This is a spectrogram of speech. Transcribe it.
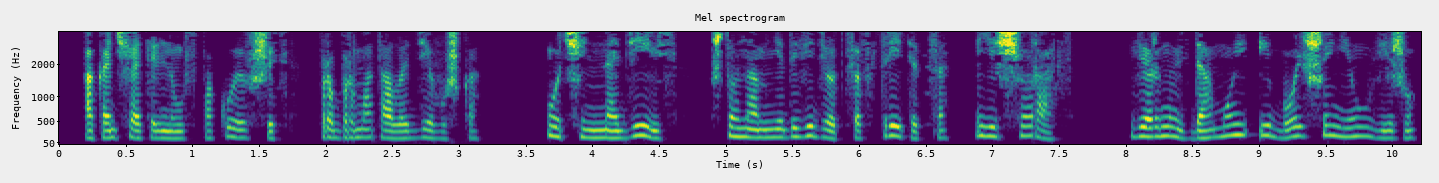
— окончательно успокоившись, пробормотала девушка. «Очень надеюсь, что нам не доведется встретиться еще раз. Вернусь домой и больше не увижу.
